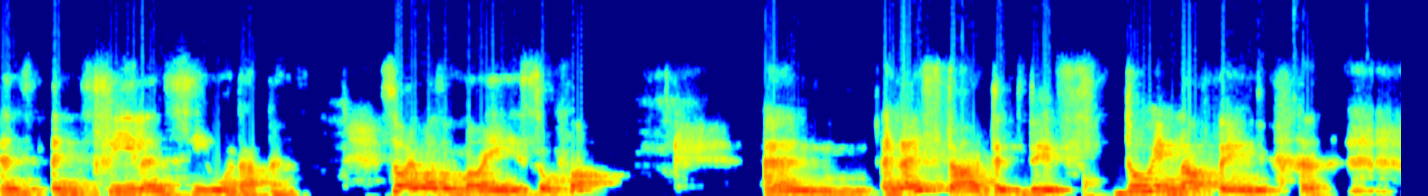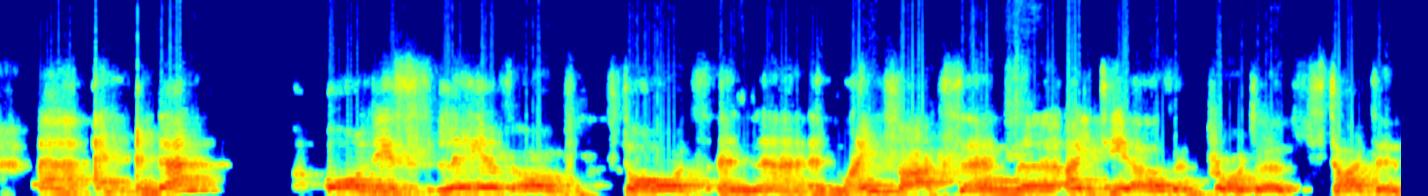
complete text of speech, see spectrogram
and, and feel and see what happens. So I was on my sofa and, and I started this doing nothing. uh, and, and then all these layers of thoughts and, uh, and mind facts and uh, ideas and projects started.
